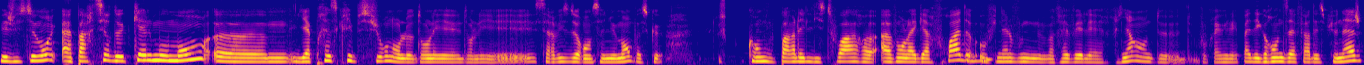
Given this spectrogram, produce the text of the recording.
Mais justement, à partir de quel moment euh, il y a prescription dans, le, dans, les, dans les services de renseignement? Parce que quand vous parlez de l'histoire euh, avant la guerre froide, au mhm. final, vous ne révélez rien, de, vous ne révélez pas des grandes affaires d'espionnage.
